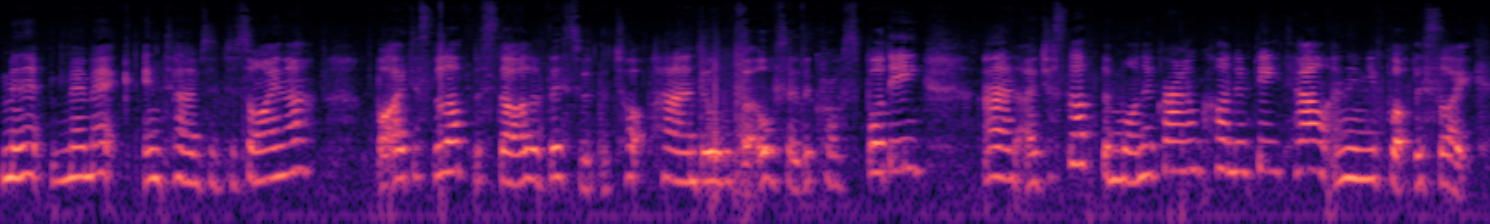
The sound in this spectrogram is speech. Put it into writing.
mimic in terms of designer but I just love the style of this with the top handle but also the crossbody and I just love the monogram kind of detail and then you've got this like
